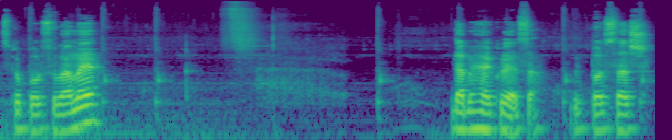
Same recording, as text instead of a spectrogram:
Wszystko pousuwamy. Damy Herkulesa. Wyposaż.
